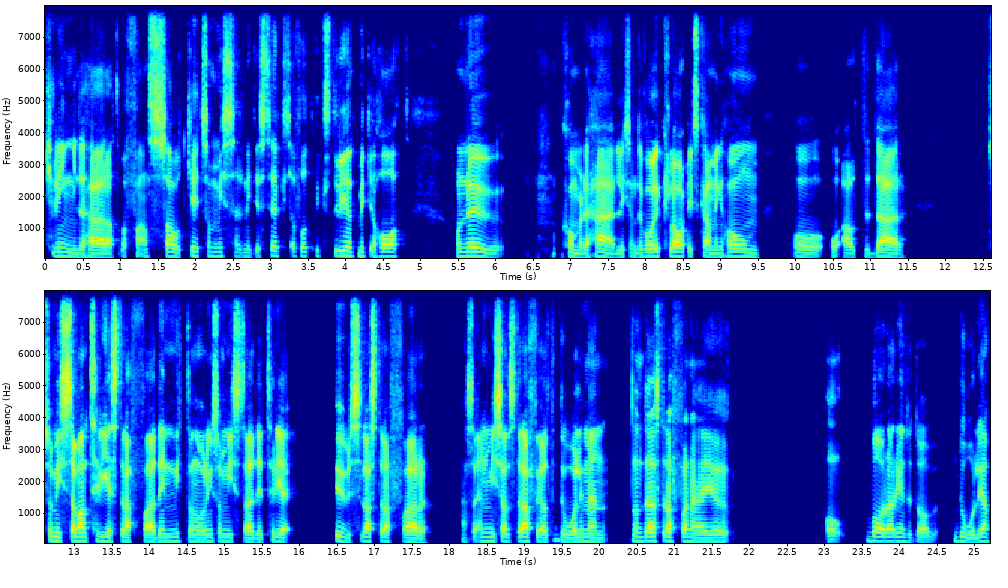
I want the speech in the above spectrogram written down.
kring det här att vad fan Southgate som missade 96 har fått extremt mycket hat och nu kommer det här liksom. Det var ju klart It's coming home och, och allt det där. Så missar man tre straffar, det är en 19-åring som missar, det är tre usla straffar. Alltså en missad straff är alltid dålig, men de där straffarna är ju oh, bara rent utav dåliga.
